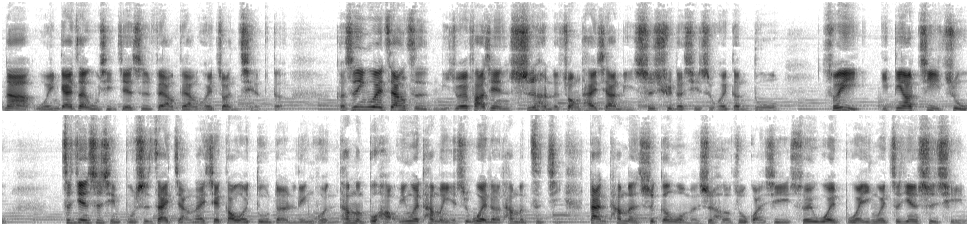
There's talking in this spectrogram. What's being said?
那我应该在无形界是非常非常会赚钱的。可是因为这样子，你就会发现失衡的状态下，你失去的其实会更多。所以一定要记住，这件事情不是在讲那些高维度的灵魂，他们不好，因为他们也是为了他们自己，但他们是跟我们是合作关系，所以我也不会因为这件事情，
